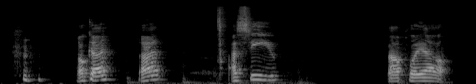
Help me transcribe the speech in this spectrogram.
okay, all right. I see you. I'll play out.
